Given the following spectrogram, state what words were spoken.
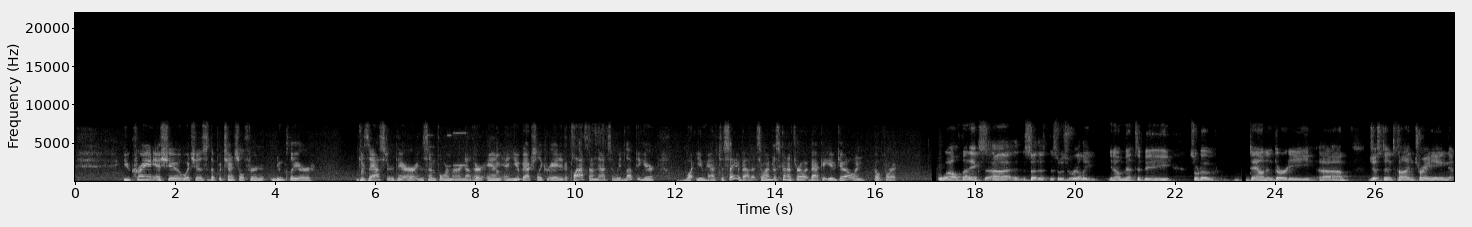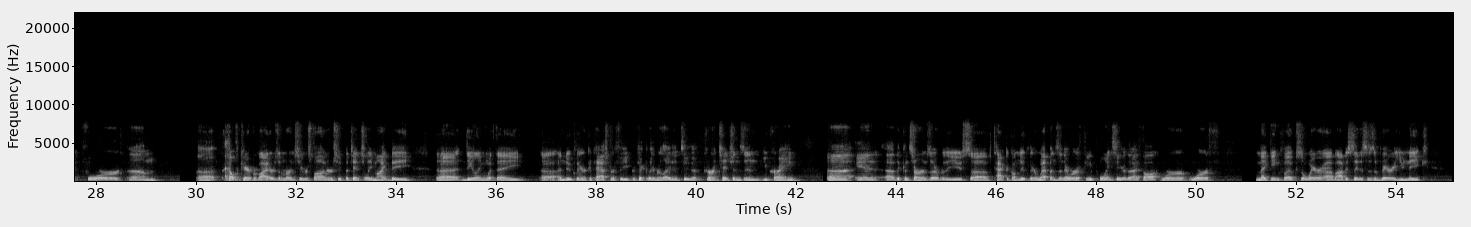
Ukraine issue, which is the potential for nuclear disaster there in some form or another. And and you've actually created a class on that, so we'd love to hear what you have to say about it. So I'm just going to throw it back at you, Joe, and go for it. Well, thanks. Uh, so this this was really you know meant to be sort of down and dirty, uh, just in time training for um, uh, healthcare providers and emergency responders who potentially might be uh, dealing with a, uh, a nuclear catastrophe, particularly related to the current tensions in Ukraine. Uh, and uh, the concerns over the use of tactical nuclear weapons. And there were a few points here that I thought were worth making folks aware of. Obviously, this is a very unique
